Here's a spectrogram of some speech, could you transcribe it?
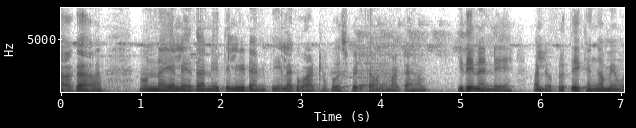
బాగా ఉన్నాయా లేదా అని తెలియడానికి ఇలాగ వాటర్ పోసి పెడతామన్నమాట. ఇదేనండి. వాళ్ళు ప్రత్యేకంగా మేము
